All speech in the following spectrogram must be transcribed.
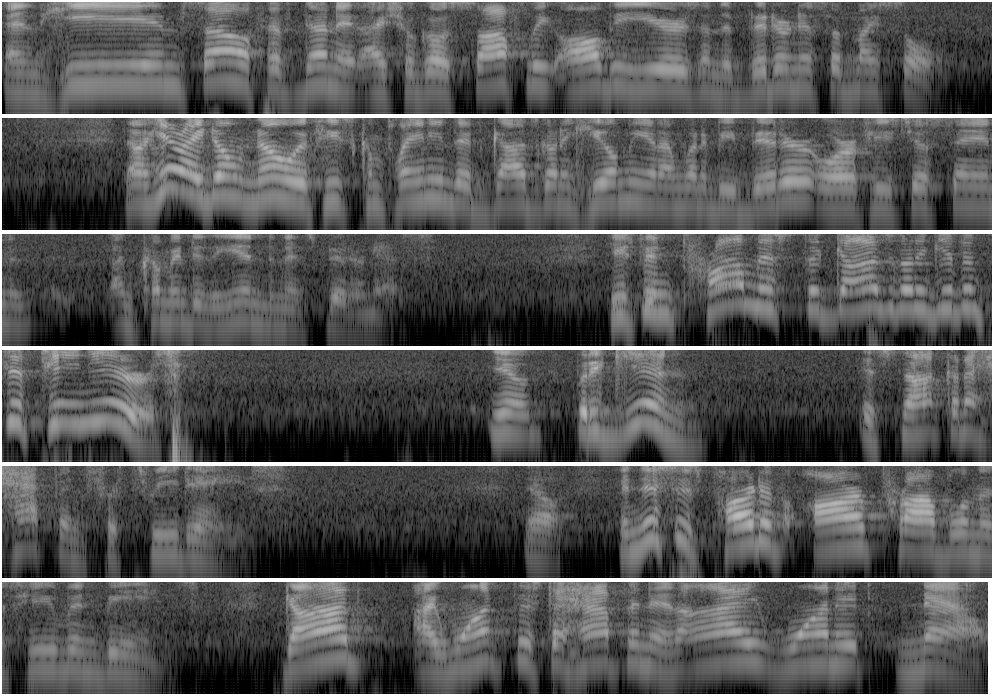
and he himself have done it. I shall go softly all the years in the bitterness of my soul. Now, here I don't know if he's complaining that God's going to heal me and I'm going to be bitter, or if he's just saying, I'm coming to the end and it's bitterness. He's been promised that God's going to give him 15 years. You know, but again, it's not going to happen for three days. You know, and this is part of our problem as human beings. God, I want this to happen and I want it now.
